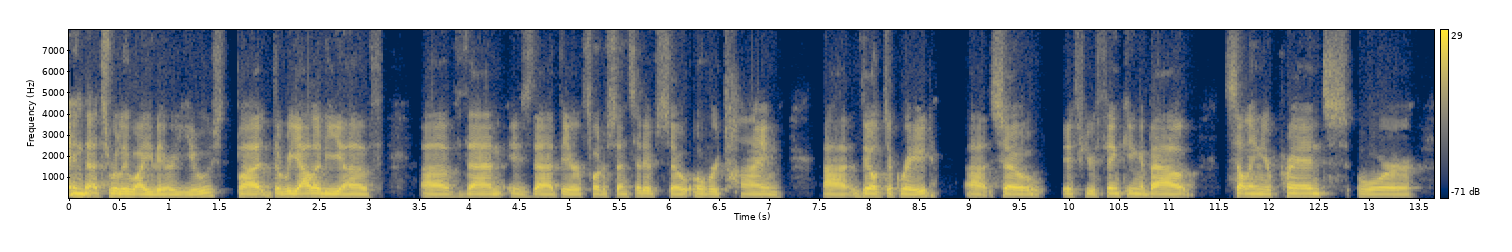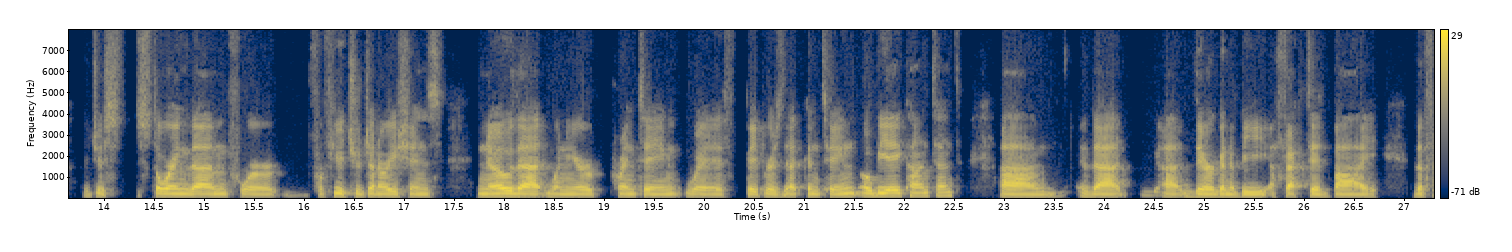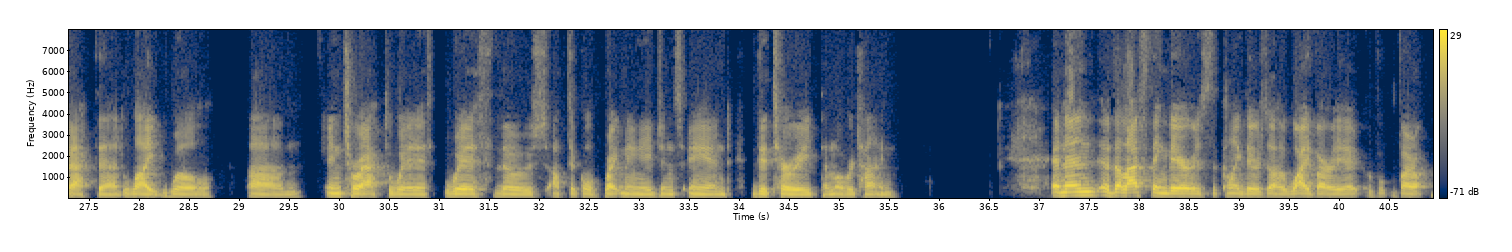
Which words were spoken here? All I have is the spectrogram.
and that's really why they're used. But the reality of of them is that they're photosensitive. So over time, uh, they'll degrade. Uh, so if you're thinking about selling your prints or just storing them for for future generations, know that when you're printing with papers that contain OBA content, um, that uh, they're going to be affected by the fact that light will um, interact with with those optical brightening agents and deteriorate them over time. And then the last thing there is the, like there's a wide vari-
